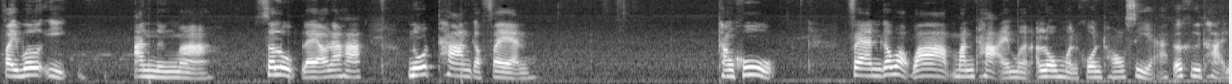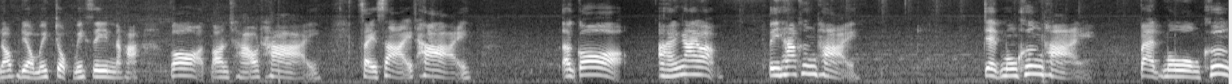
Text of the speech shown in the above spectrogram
ไฟเบอร์อีกอันหนึ่งมา สรุปแล้วนะคะ นุชทานกับแฟน ทั้งคู่ แฟนก็บอกว่ามันถ่ายเหมือนอารมณ์เหมือนคนท้องเสีย ก็คือถ่ายรอบเดียวไม่จบไม่สิ้นนะคะ ก็ตอนเช้าถ่าย สายสายถ่าย แล้วก็อ่านง่ายว่าตีห้าครึ่งถ่ายเจ็ดโมงครึ่งถ่ายแปดโมงครึ่ง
